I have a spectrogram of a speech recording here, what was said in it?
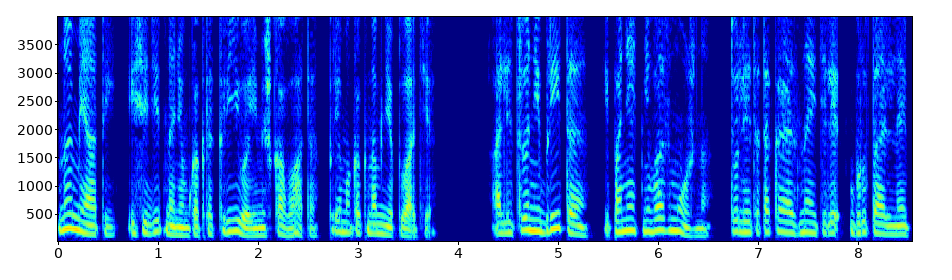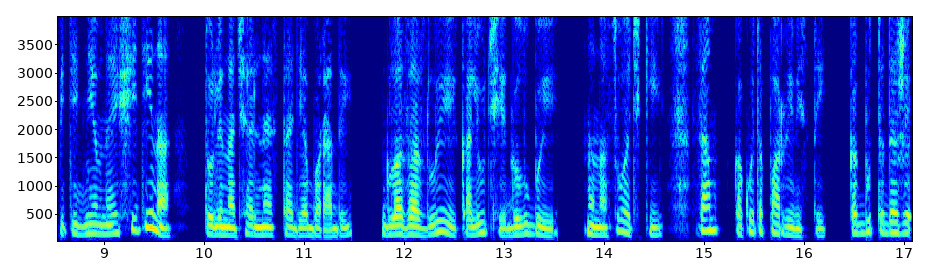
но мятый, и сидит на нем как-то криво и мешковато, прямо как на мне платье. А лицо не бритое, и понять невозможно. То ли это такая, знаете ли, брутальная пятидневная щетина, то ли начальная стадия бороды. Глаза злые, колючие, голубые. На носу очки. Сам какой-то порывистый. Как будто даже,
